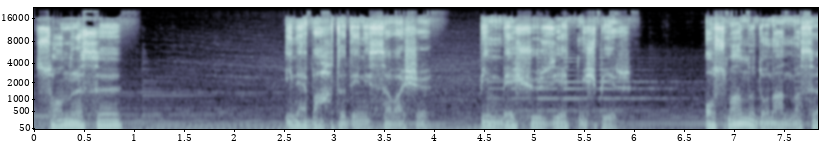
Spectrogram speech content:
Sonrası İnebahtı Deniz Savaşı 1571 Osmanlı donanması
